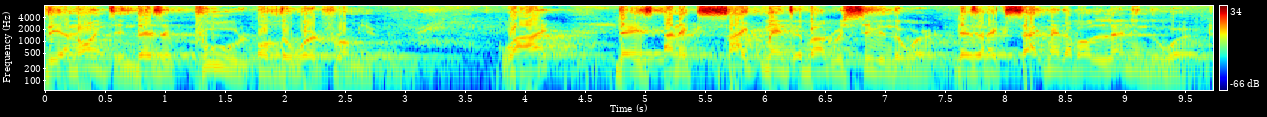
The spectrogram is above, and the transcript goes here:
the anointing. There's a pool of the word from you. Why? There's an excitement about receiving the word, there's an excitement about learning the word.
